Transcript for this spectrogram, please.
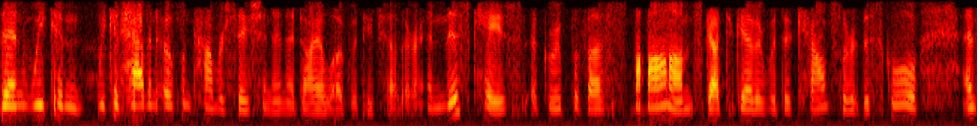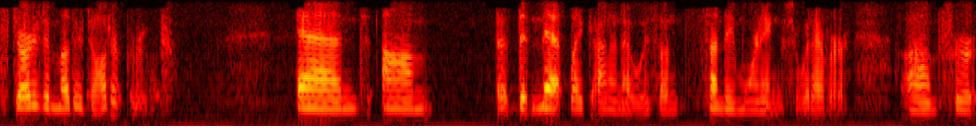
then we can we can have an open conversation and a dialogue with each other. In this case, a group of us moms got together with a counselor at the school and started a mother-daughter group, and um, uh, that met like I don't know, it was on Sunday mornings or whatever um, for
